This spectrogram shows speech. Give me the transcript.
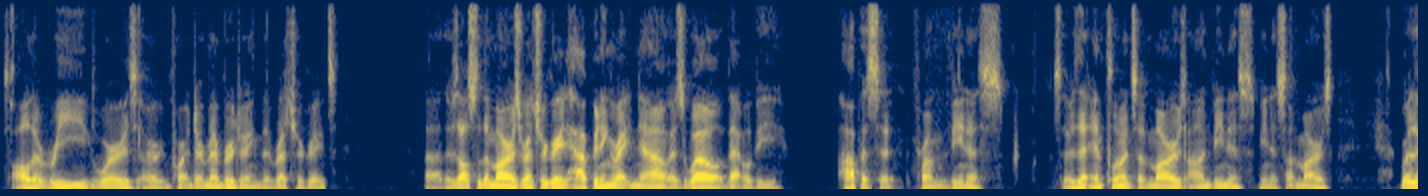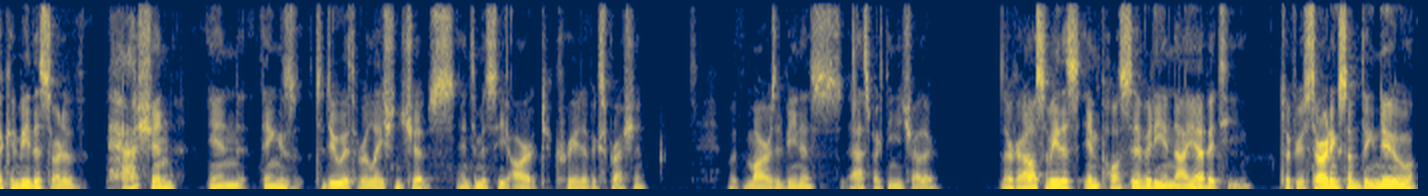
So all the re words are important to remember during the retrogrades. Uh, there's also the Mars retrograde happening right now as well. That will be opposite from Venus. So there's that influence of Mars on Venus, Venus on Mars, where there can be this sort of passion in things to do with relationships, intimacy, art, creative expression with Mars and Venus aspecting each other. There can also be this impulsivity and naivety. So if you're starting something new,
